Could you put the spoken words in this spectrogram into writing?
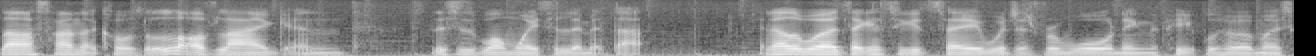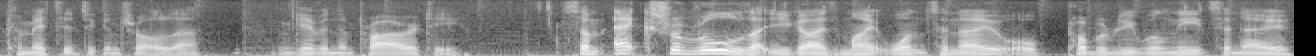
last time that caused a lot of lag and this is one way to limit that. In other words, I guess you could say we're just rewarding the people who are most committed to Gontroller and giving them priority. Some extra rules that you guys might want to know or probably will need to know.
